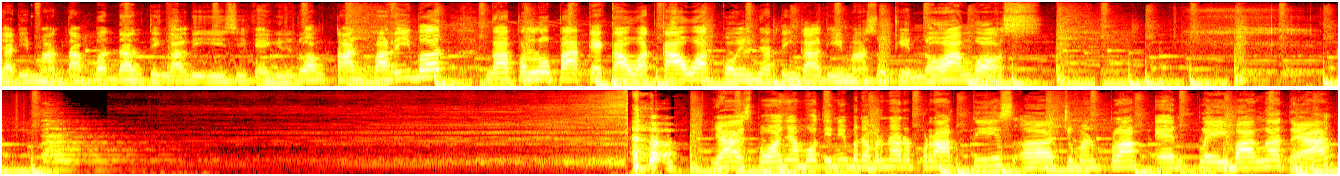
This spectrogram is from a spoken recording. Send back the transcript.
Jadi mantap banget dan tinggal diisi kayak gini doang tanpa ribet. Nggak perlu pakai kawat-kawat koilnya tinggal dimasukin doang bos Ya, yes, pokoknya mod ini benar-benar praktis, uh, cuman plug and play banget ya.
